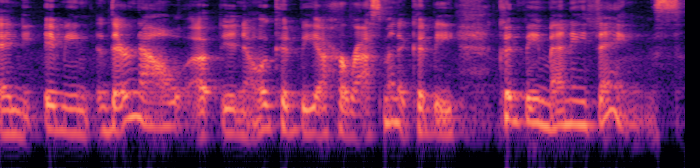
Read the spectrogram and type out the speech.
and I mean they're now uh, you know it could be a harassment it could be could be many things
